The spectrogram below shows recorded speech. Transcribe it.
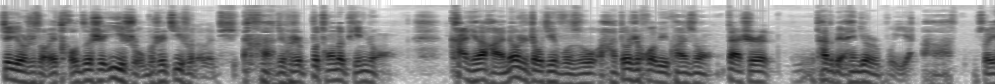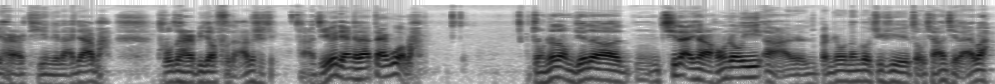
这就是所谓投资是艺术，不是技术的问题。就是不同的品种看起来好像都是周期复苏啊，都是货币宽松，但是它的表现就是不一样啊。所以还是提醒给大家吧，投资还是比较复杂的事情啊。几个点给大家带过吧。总之呢，我们觉得期待一下红周一啊，本周能够继续走强起来吧。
